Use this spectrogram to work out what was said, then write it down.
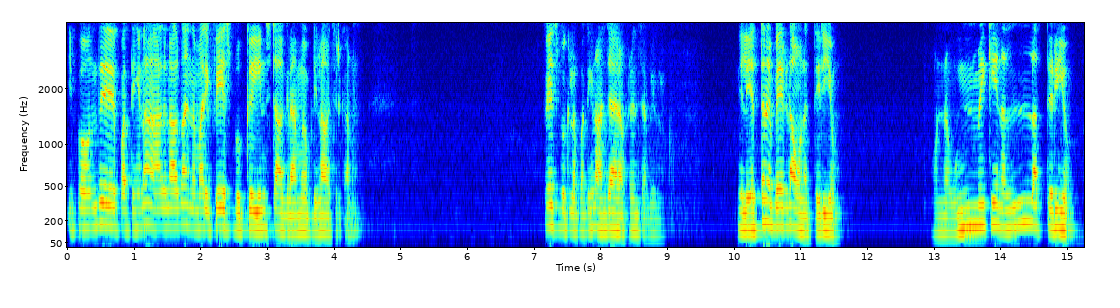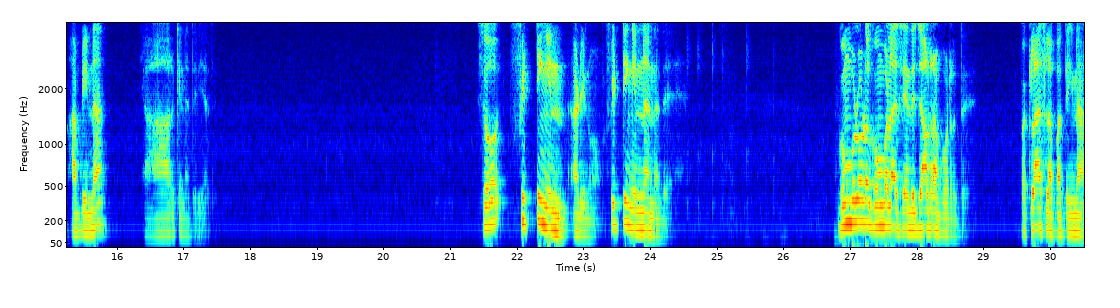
இப்போ வந்து பார்த்தீங்கன்னா அதனால தான் இந்த மாதிரி ஃபேஸ்புக்கு இன்ஸ்டாகிராம் அப்படிலாம் வச்சுருக்காங்க. ஃபேஸ்புக்கில் பார்த்தீங்கன்னா அஞ்சாயிரம் ஃப்ரெண்ட்ஸ் அப்படின்னு இருக்கும். இதில் எத்தனை பேருக்குடா உன்னை தெரியும்? உன்னை உண்மைக்கே நல்லா தெரியும் அப்படின்னா யாருக்கும் என்ன தெரியாது. ஸோ ஃபிட்டிங் இன் அப்படின்வோம் ஃபிட்டிங் இன் என்னது? கும்பலோட கும்பலாக சேர்ந்து ஜால்ரா போடுறது. இப்போ கிளாஸில் பார்த்தீங்கன்னா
